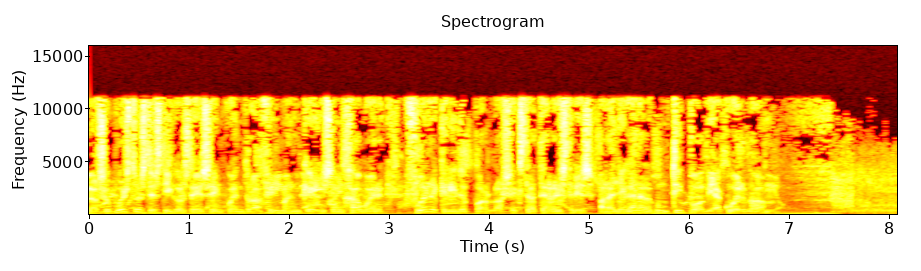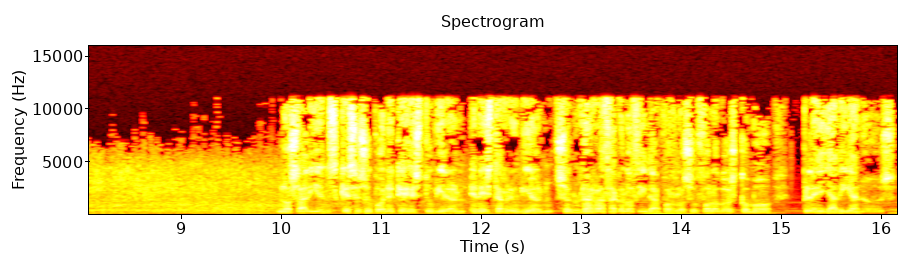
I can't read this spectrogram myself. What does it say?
Los supuestos testigos de ese encuentro afirman que Eisenhower fue requerido por los extraterrestres para llegar a algún tipo de acuerdo. Los aliens que se supone que estuvieron en esta reunión son una raza conocida por los ufólogos como pleiadianos.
